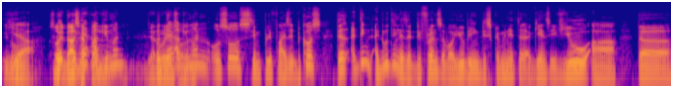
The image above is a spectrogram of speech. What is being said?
You know? Yeah. So but, it does but happen argument the but that also, argument also simplifies it because there's I think I do think there's a difference about you being discriminated against if you are the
